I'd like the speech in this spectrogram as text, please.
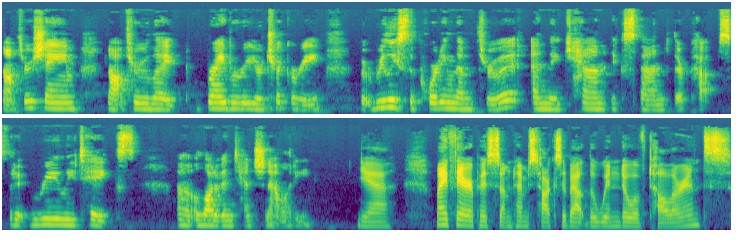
not through shame, not through like bribery or trickery, but really supporting them through it. And they can expand their cups, but it really takes uh, a lot of intentionality. Yeah. My therapist sometimes talks about the window of tolerance,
